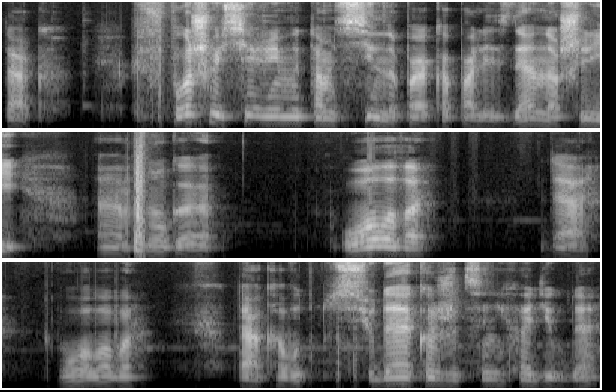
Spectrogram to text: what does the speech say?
Так, в прошлой серии мы там сильно прокопались, да? Нашли э, много олова. Да, олова. Так, а вот сюда я, кажется, не ходил, да?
